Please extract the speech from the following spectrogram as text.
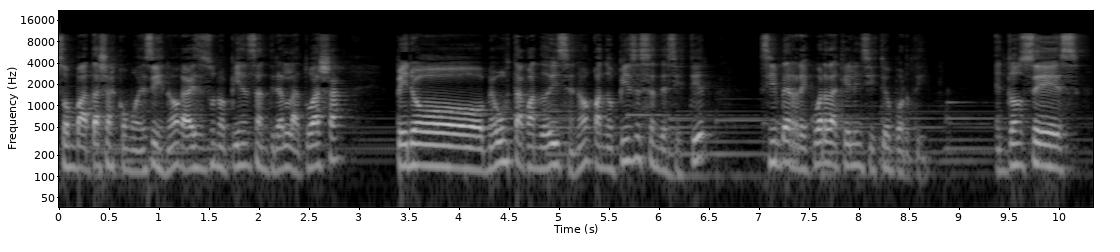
son batallas como decís, ¿no? Que a veces uno piensa en tirar la toalla, pero me gusta cuando dice, ¿no? Cuando pienses en desistir, siempre recuerda que Él insistió por ti. Entonces,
